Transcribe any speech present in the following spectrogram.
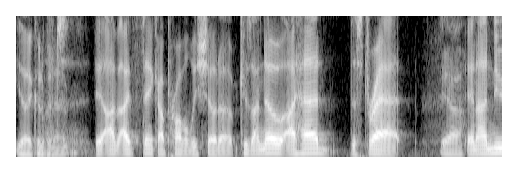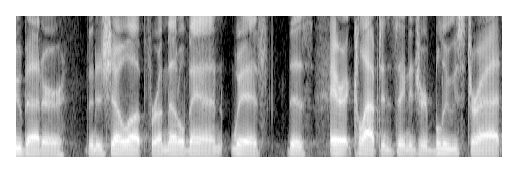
Yeah, that could have been it. Yeah, I, I think I probably showed up because I know I had the Strat, Yeah. and I knew better than to show up for a metal band with this Eric Clapton signature blue Strat.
